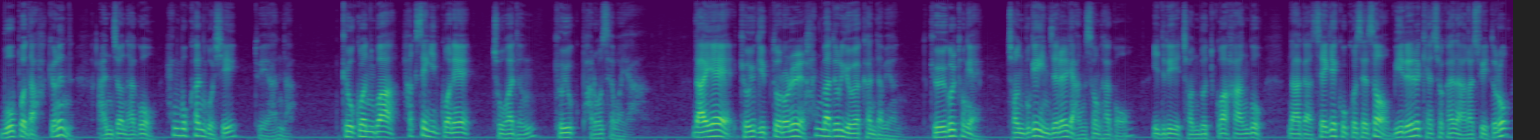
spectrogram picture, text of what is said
무엇보다 학교는 안전하고 행복한 곳이 돼야 한다. 교권과 학생 인권의 조화 등 교육 바로 세워야. 나의 교육 입도론을 한마디로 요약한다면 교육을 통해 전북의 인재를 양성하고 이들이 전북과 한국, 나아가 세계 곳곳에서 미래를 개척해 나갈 수 있도록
